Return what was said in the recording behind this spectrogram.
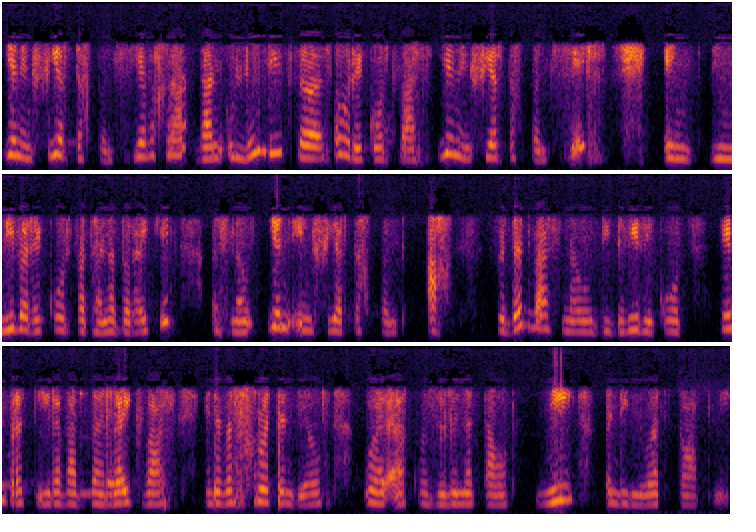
41.7 grade. Dan Ulundi se ou rekord was 41.6 en die nuwe rekord wat hulle bereik het is nou 41.8. So dit was nou die drie rekord temperature wat bereik was en dit was grootendeels oor KwaZulu-Natal nie in die Noord-Kaap nie.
